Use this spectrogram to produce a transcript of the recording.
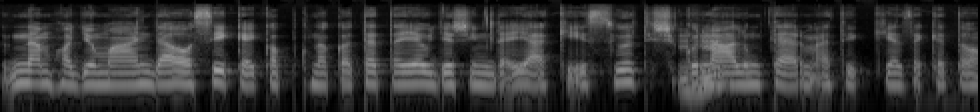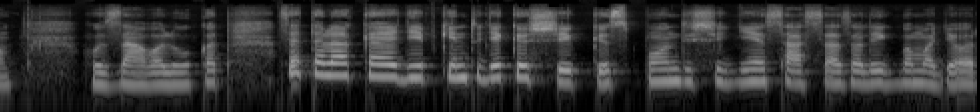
nem hagyomány, de a székelykapuknak a teteje ugye zsindejjel készült, és akkor uh-huh. nálunk termelték ki ezeket a hozzávalókat. Az Etelaka egyébként ugye községközpont, és egy ilyen száz százalékban magyar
